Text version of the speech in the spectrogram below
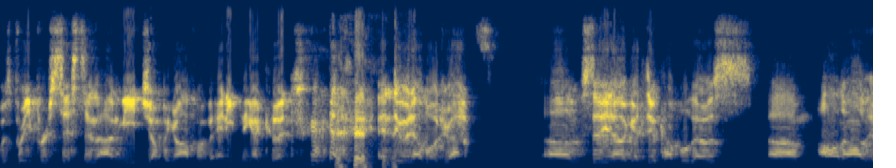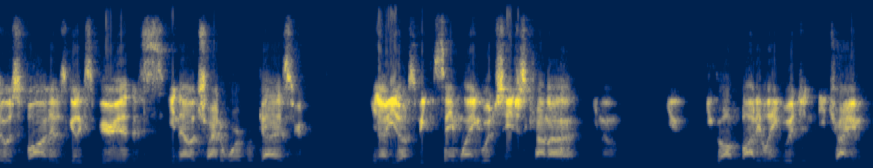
was pretty persistent on me jumping off of anything I could and doing elbow drops. Um, so you know, I got to do a couple of those. Um, all in all, it was fun. It was a good experience. You know, trying to work with guys who, you know, you don't speak the same language, so you just kind of, you know, you you go off body language and you try and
